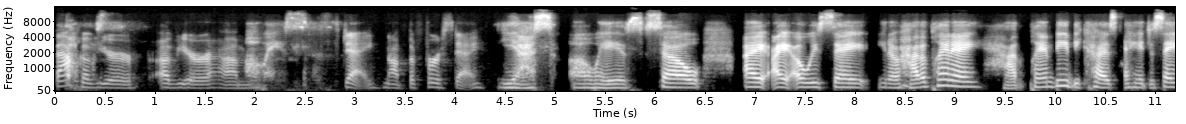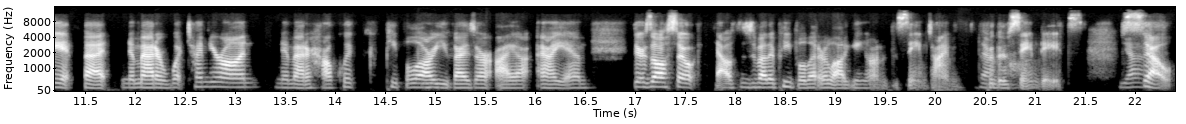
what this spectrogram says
back of your of your um Always. Stay, not the first day. Yes, always. So I I always say, you know, have a plan A, have a plan B because I hate to say it, but no matter what time you're on, no matter how quick people are, you Mhm. guys are, I I am. There's also thousands of other people that are logging on at the same time for There those same dates. Yes. So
